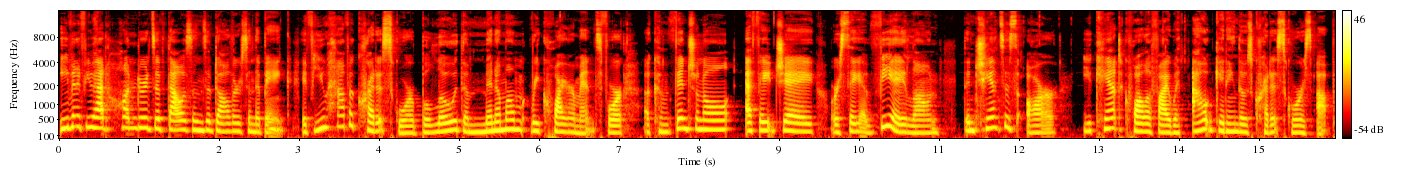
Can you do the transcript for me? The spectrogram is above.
Even if you had hundreds of thousands of dollars in the bank, if you have a credit score below the minimum requirements for a conventional FHA or, say, a VA loan, then chances are you can't qualify without getting those credit scores up.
